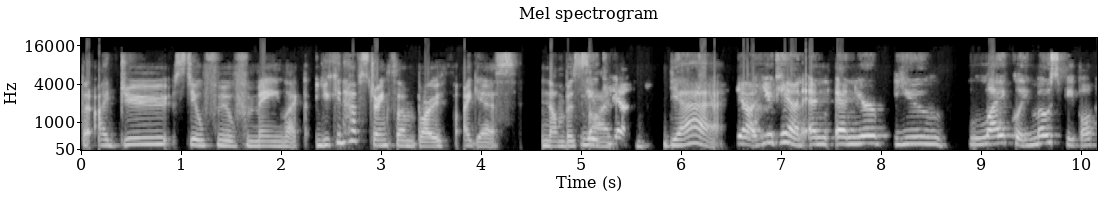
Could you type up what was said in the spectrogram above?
But I do still feel for me like you can have strengths on both, I guess, numbers You side. can. Yeah. Yeah, you can. And and you're you likely most people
